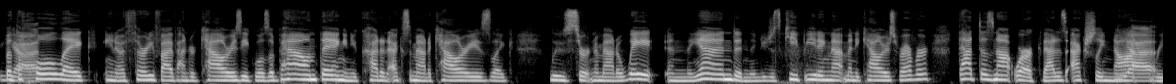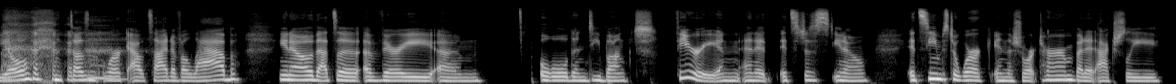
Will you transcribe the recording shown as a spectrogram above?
But yeah. the whole like, you know, 3,500 calories equals a pound thing, and you cut an X amount of calories, like lose certain amount of weight in the end, and then you just keep eating that many calories forever. That does not work. That is actually not yeah. real. it doesn't work outside of a lab. You know, that's a, a very um, old and debunked theory and and it it's just you know it seems to work in the short term but it actually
